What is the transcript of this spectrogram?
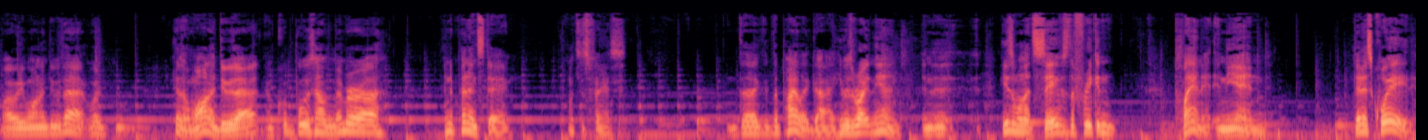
Why would he want to do that? What? He doesn't want to do that. Boozehound, remember uh, Independence Day? What's his face? The the pilot guy. He was right in the end. And uh, he's the one that saves the freaking planet in the end. Dennis Quaid.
